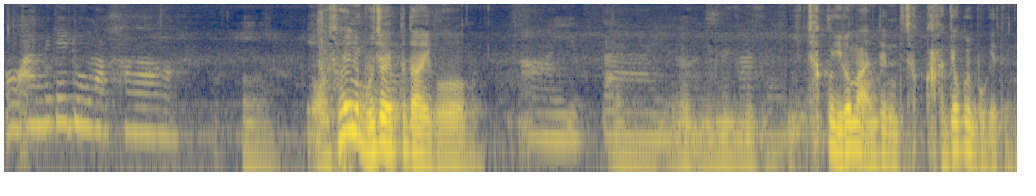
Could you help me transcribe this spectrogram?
어, 안 그래도 라카. 응. 어, 어 서인이 모자 예쁘다 이거. 아 예쁘다. 응, 이거, 이거. 자꾸 이러면 안 되는데 자꾸 가격을 보게 되네.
